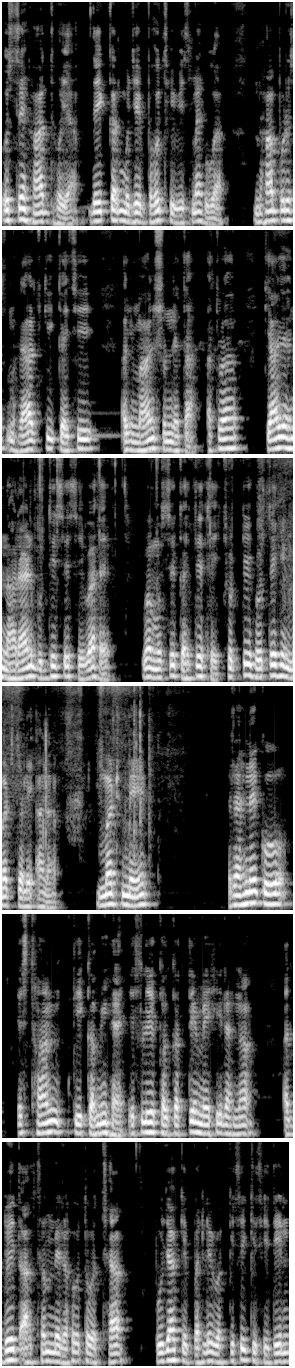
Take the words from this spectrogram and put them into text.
उससे हाथ धोया। देखकर मुझे बहुत ही विस्मय हुआ। महापुरुष महाराज की कैसी अभिमान शून्यता अथवा क्या यह नारायण बुद्धि से सेवा है? वह मुझसे कहते थे, छुट्टी होते ही मठ चले आना। मठ में रहने को स्थान की कमी है, इसलिए कलकत्ते में ही रहना अद्वैत आश्रम में रहो तो अच्छा। पूजा के पहले वह किसी किसी दिन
